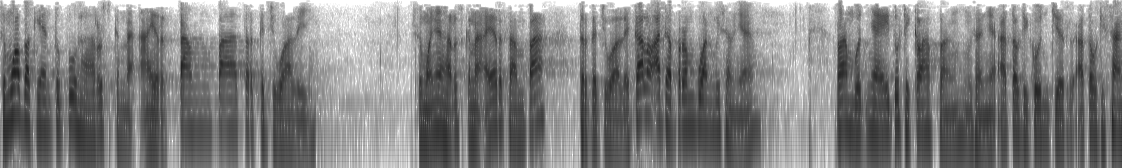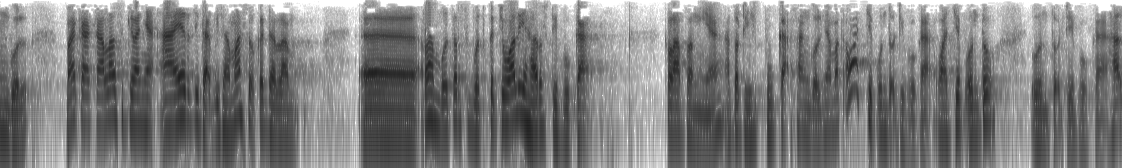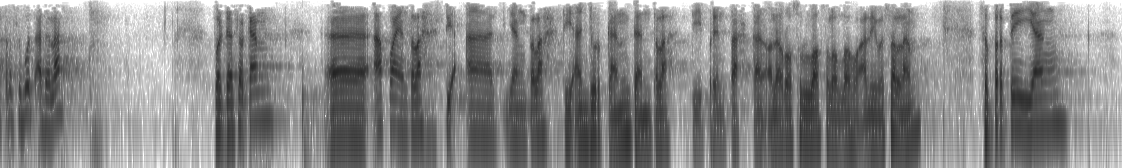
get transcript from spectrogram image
Semua bagian tubuh harus kena air tanpa terkecuali. Semuanya harus kena air tanpa terkecuali. Kalau ada perempuan misalnya, rambutnya itu dikelabang misalnya, atau dikuncir, atau disanggul, maka kalau sekiranya air tidak bisa masuk ke dalam e, rambut tersebut, kecuali harus dibuka kelabangnya, atau dibuka sanggulnya, maka wajib untuk dibuka. Wajib untuk untuk dibuka. Hal tersebut adalah berdasarkan eh, apa yang telah di, uh, yang telah dianjurkan dan telah diperintahkan oleh Rasulullah Shallallahu Alaihi Wasallam seperti yang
